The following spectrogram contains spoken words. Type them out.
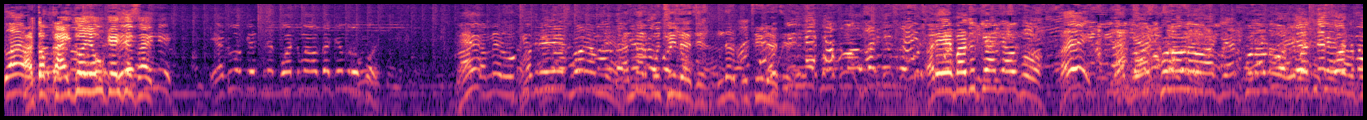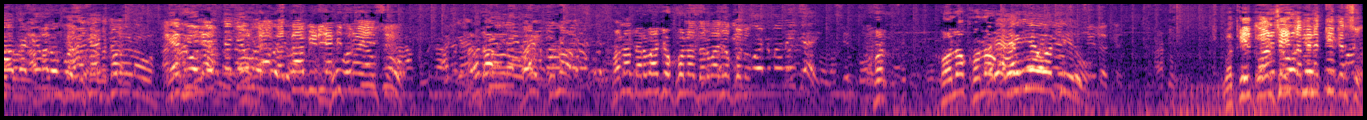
તો આ તો કાયદો એવું કહે છે, સાહેબ. એડવોકેટને કોર્ટમાં આવતા કેમ રોકો અંદર પૂછી લે છે અંદર પૂછી લે છે? અરે એ બાજુ ક્યાં જાવ છો? ગેટ ખોલાવડો આ ગેટ ખોલાવડો એ બાજુ? ગેટ ખોલાવડો? બધા મીડિયા મિત્રો આવશે. ભાઈ, ખોલો ખોલો દરવાજો ખોલો દરવાજો ખોલો. ખોલો ખોલ- ખોલો. વકીલ કોણ છે તમે નક્કી કરશો?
